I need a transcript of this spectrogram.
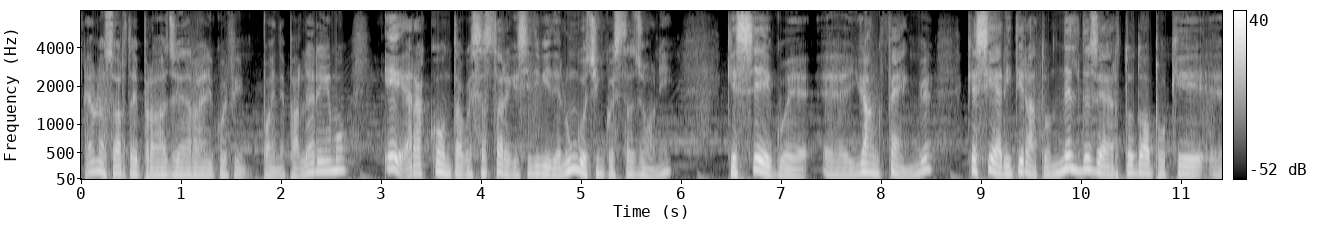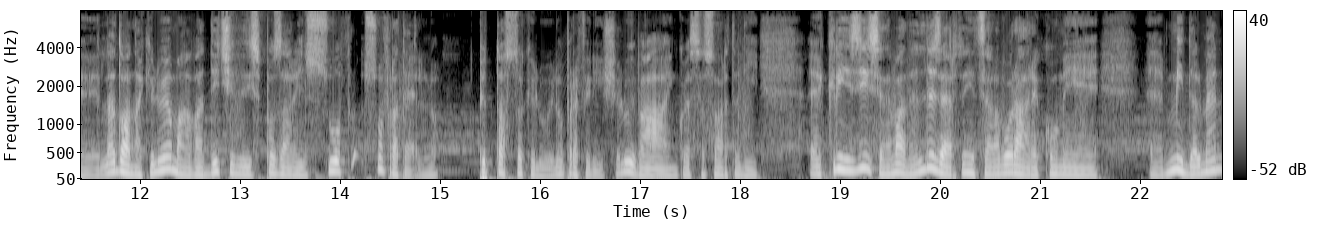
è una sorta di prova generale di quel film, poi ne parleremo, e racconta questa storia che si divide lungo cinque stagioni che segue eh, Yuan Feng che si è ritirato nel deserto dopo che eh, la donna che lui amava decide di sposare il suo, suo, fratello piuttosto che lui, lo preferisce. Lui va in questa sorta di eh, crisi, se ne va nel deserto, inizia a lavorare come eh, middleman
